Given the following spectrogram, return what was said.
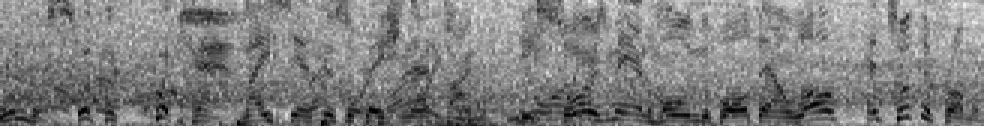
Davis with the quick hand. Nice anticipation that time. He saw his man holding the ball down low and took it from him.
